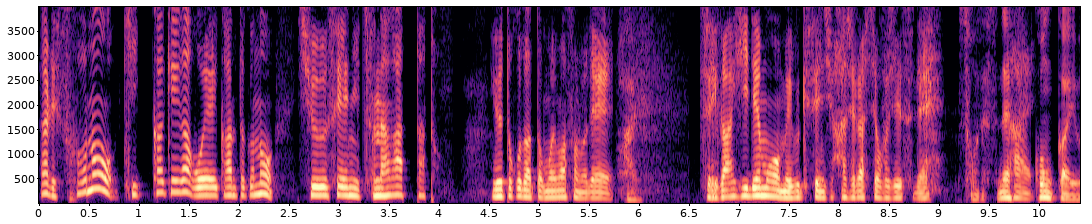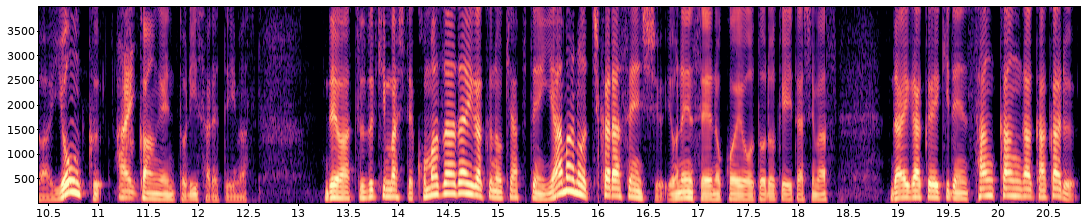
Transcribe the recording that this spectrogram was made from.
やはりそのきっかけが大江監督の修正につながったというところだと思いますので、はい、是が非でも芽吹選手走らせてほしいですね。そうですね、はい、今回は4区区間エントリーされています。はい、では続きまして駒澤大学のキャプテン山野力選手4年生の声をお届けいたします。大学駅伝3冠がかかる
